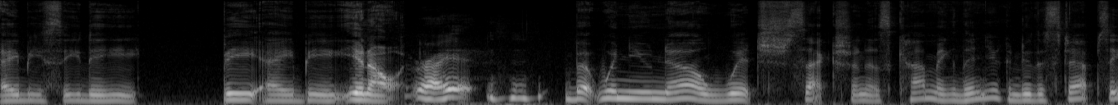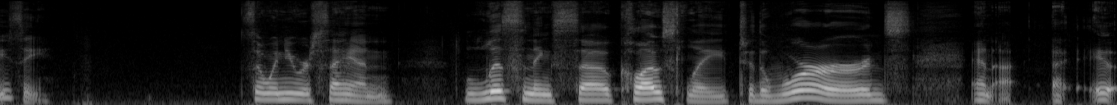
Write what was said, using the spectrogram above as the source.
A B C D B A B, you know, Right? but when you know which section is coming, then you can do the steps easy. So when you were saying listening so closely to the words, and I, I- it,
